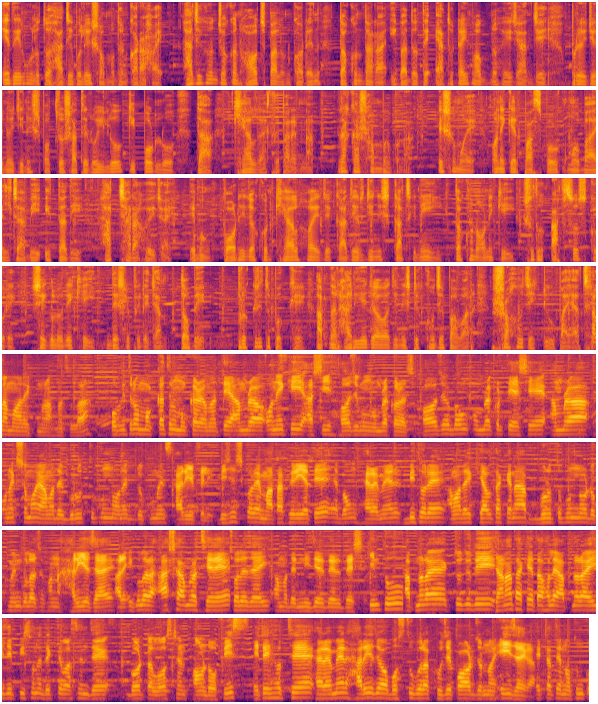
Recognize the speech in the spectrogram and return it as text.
এদের মূলত হাজি বলেই সম্বোধন করা হয়। হাজিগণ যখন হজ পালন করেন, তখন তারা ইবাদতে এতটাই মগ্ন হয়ে যান যে প্রয়োজনীয় জিনিসপত্র সাথে রইল কি পড়ল তা খেয়াল রাখতে পারেন না। রাখা সম্ভব না। এ সময়ে অনেকের পাসপোর্ট, মোবাইল, চাবি ইত্যাদি হাতছাড়া হয়ে যায় এবং পরে যখন খেয়াল হয় যে কাজের জিনিস কাছে নেই, তখন অনেকেই শুধু আফসোস করে সেগুলো রেখেই দেশে ফিরে যান। তবে প্রকৃতপক্ষে আপনার হারিয়ে যাওয়া জিনিসটি খুঁজে পাওয়ার সহজ একটি উপায় আছে। আসসালামু আলাইকুম রহমতুল্লাহ। পবিত্র মক্কাতুল মুকাররমাতে আমরা অনেকেই আসি হজ এবং উমরা করার। হজ এবং উমরা করতে এসে আমরা অনেক সময় আমাদের গুরুত্বপূর্ণ অনেক ডকুমেন্টস হারিয়ে ফেলি। বিশেষ করে মাথা ফেরিয়াতে এবং হ্যারামের ভিতরে আমাদের খেয়াল থাকে না, গুরুত্বপূর্ণ ডকুমেন্টগুলো যখন হারিয়ে যায় আর এগুলোর আশা আমরা ছেড়ে চলে যাই আমাদের নিজেদের দেশে। কিন্তু আপনারা একটু যদি জানা থাকে তাহলে আপনারা এই যে পিছনে দেখতে পাচ্ছেন যে গডটা লস্ট অ্যান্ড ফাউন্ড অফিস এটাই হচ্ছে হ্যারামের হারিয়ে যাওয়া বস্তুগুলা খুঁজে পাওয়ার জন্য এই জায়গা। এটাতে নতুন করে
